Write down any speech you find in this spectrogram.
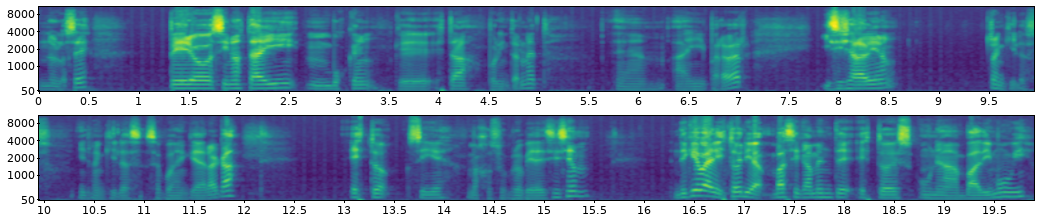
no lo sé, pero si no está ahí, mm, busquen que está por internet, em, ahí para ver, y si ya la vieron, tranquilos y tranquilas se pueden quedar acá, esto sigue bajo su propia decisión, ¿De qué va la historia? Básicamente esto es una buddy movie,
